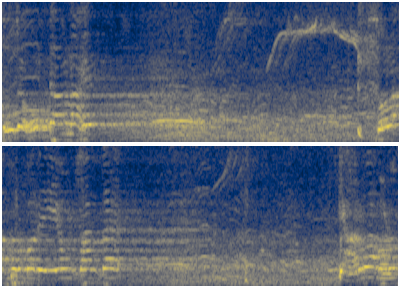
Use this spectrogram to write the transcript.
तुमचं होमटाऊन आहे. सोलापूरमध्ये येऊन सांगताय. की हरवा म्हणून.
